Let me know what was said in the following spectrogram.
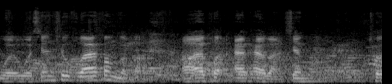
我我先修复 iPhone 的吧，然后 iPad iPad 版先推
